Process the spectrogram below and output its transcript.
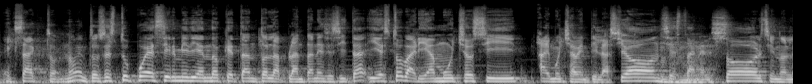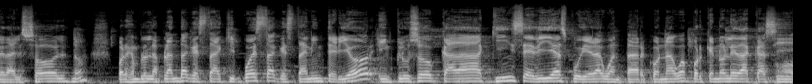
exacto, ¿no? Entonces tú puedes ir midiendo qué tanto la planta necesita y esto varía mucho si hay mucha ventilación, si está en el sol, si no le da el sol, ¿no? Por ejemplo, la planta que está aquí puesta, que está en interior, incluso cada 15 días pudiera aguantar con agua porque no le da casi... O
